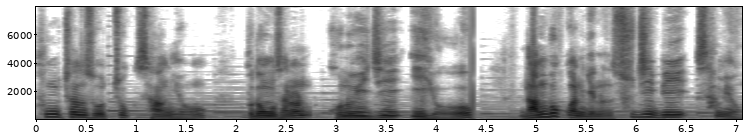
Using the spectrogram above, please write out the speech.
풍천소축 상효, 부동산은 권의지 2효, 남북 관계는 수집이 3효,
